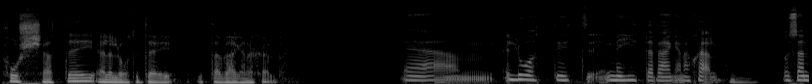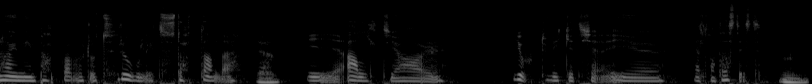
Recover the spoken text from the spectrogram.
pushat dig eller låtit dig hitta vägarna själv? Ehm, låtit mig hitta vägarna själv. Mm. Och sen har ju min pappa varit otroligt stöttande Ja. i allt jag har gjort, vilket är ju helt fantastiskt. Mm.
